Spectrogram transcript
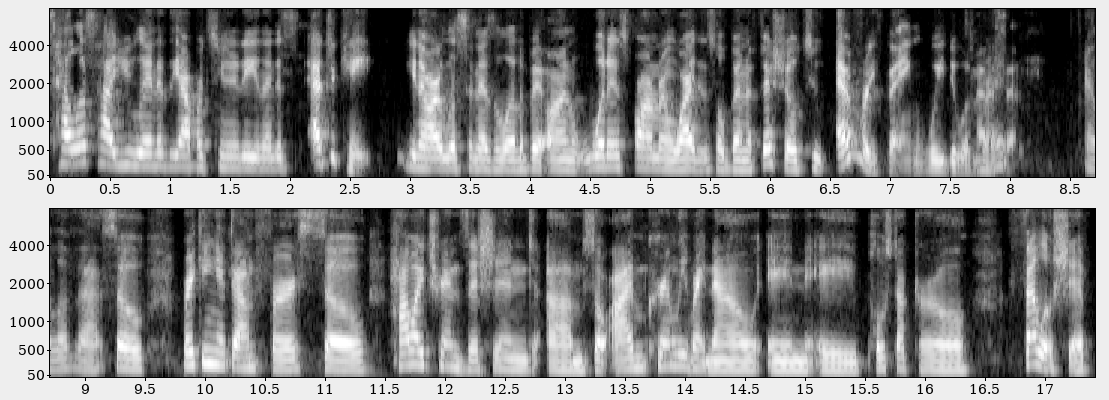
tell us how you landed the opportunity, and then just educate you know our listeners a little bit on what is pharma and why it's so beneficial to everything we do in medicine. Right. I love that. So, breaking it down first. So, how I transitioned. Um, so, I'm currently right now in a postdoctoral fellowship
